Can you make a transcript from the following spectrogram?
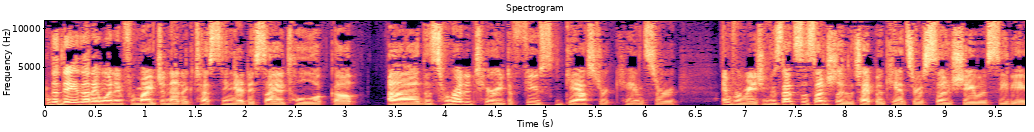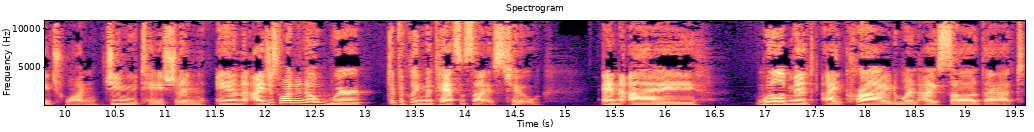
The day that I went in for my genetic testing, I decided to look up uh, this hereditary diffuse gastric cancer information because that's essentially the type of cancer associated with CDH1 gene mutation. And I just wanted to know where typically metastasized to. And I will admit I cried when I saw that,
